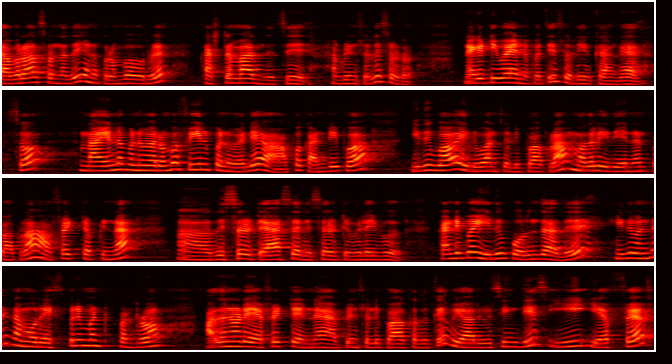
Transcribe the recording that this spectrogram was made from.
தவறாக சொன்னது எனக்கு ரொம்ப ஒரு கஷ்டமாக இருந்துச்சு அப்படின்னு சொல்லி சொல்கிறோம் நெகட்டிவாக என்னை பற்றி சொல்லியிருக்காங்க. ஸோ நான் என்ன பண்ணுவேன்? ரொம்ப ஃபீல் பண்ணுவேன் இல்லையா? அப்போ கண்டிப்பாக இதுவா இதுவான்னு சொல்லி பார்க்கலாம். முதல்ல இது என்னன்னு பார்க்கலாம். அஃபெக்ட் அப்படின்னா ரிசல்ட் ஆஸ் எ ரிசல்ட் விளைவு. கண்டிப்பாக இது பொருந்தாது. இது வந்து நம்ம ஒரு எக்ஸ்பிரிமெண்ட் பண்ணுறோம் அதனுடைய எஃபெக்ட் என்ன அப்படின்னு சொல்லி பார்க்கறதுக்கு we are using this E F F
